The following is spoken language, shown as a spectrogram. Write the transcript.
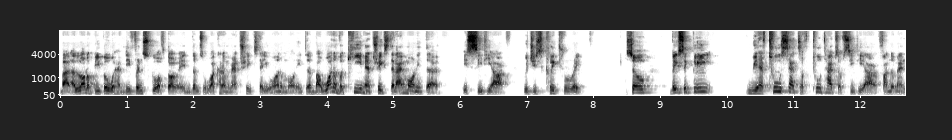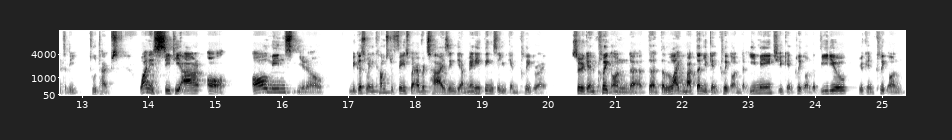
but a lot of people will have different school of thought in terms of what kind of metrics that you want to monitor. But one of the key metrics that I monitor is CTR, which is click-through rate. So basically, we have two sets of two types of CTR, fundamentally, two types. One is CTR all. All means, you know, because when it comes to Facebook advertising, there are many things that you can click, right? So you can click on the, the, the like button, you can click on the image, you can click on the video, you can click on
